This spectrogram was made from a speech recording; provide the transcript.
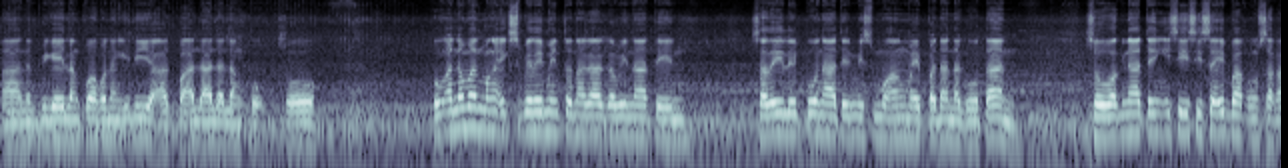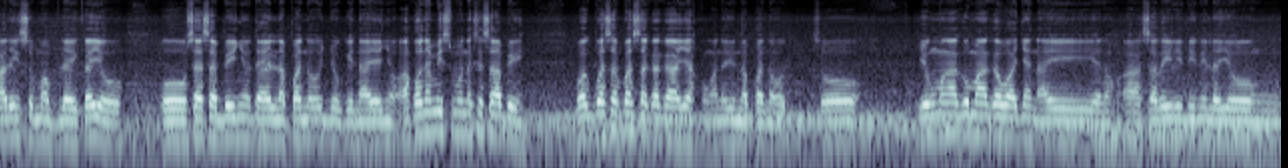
Ah, nagbigay lang po ako ng ideya at paalala lang po. So kung ano man mga eksperimento na gagawin natin, sarili po natin mismo ang may pananagutan. So wag nating isisi sa iba kung sakaling sumablay kayo o sasabihin nyo dahil napanood nyo, ginaya nyo. Ako na mismo nagsasabi, wag basa-basa gagaya kung ano yung napanood. So, yung mga gumagawa niyan ay ano, ah, sarili din nila yung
